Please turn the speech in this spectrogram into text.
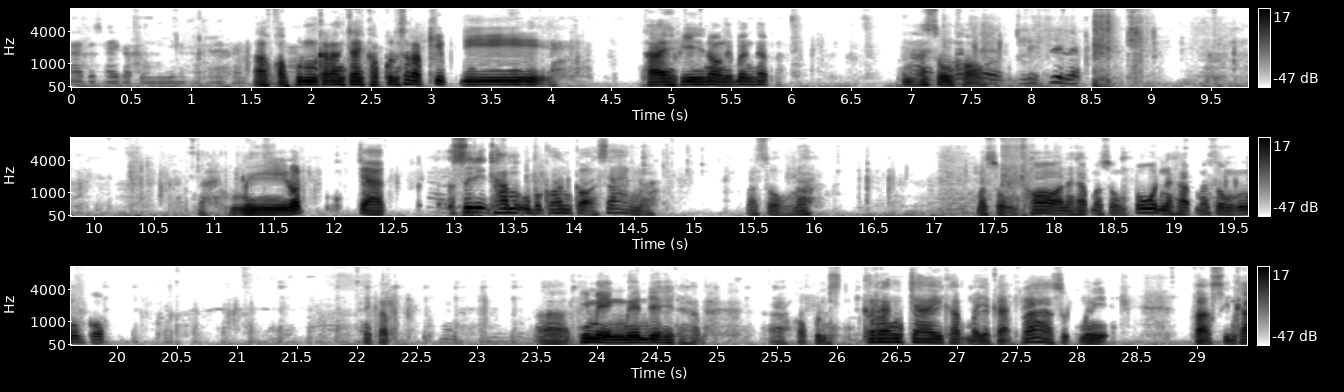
น่าจะใช้กับตรงนี้นะครับในการ อ่าขอบคุณกำลังใจขอบคุณสำหรับคลิปดีท้ายให้พี่ให้น้องในเบิ้งครับ เป็นพระส่งของมีรถจากสิริธรรมอุปกรณ์ก่อสร้างเนาะมาส่งเนาะมาส่งท่อนะครับ มาส่งปูนนะครับ มาส่งงวกบให้กับพี่เมงเมนเดย์นะครับอขอบคุณกำลังใจครับบรรยากาศล่าสุดมื่อนี้ ฝากสินค้า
